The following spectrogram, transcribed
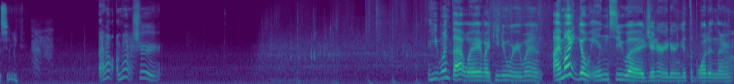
Is he? I don't. I'm not sure. He went that way, like he knew where he went. I might go into a generator and get the blood in there. I'm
